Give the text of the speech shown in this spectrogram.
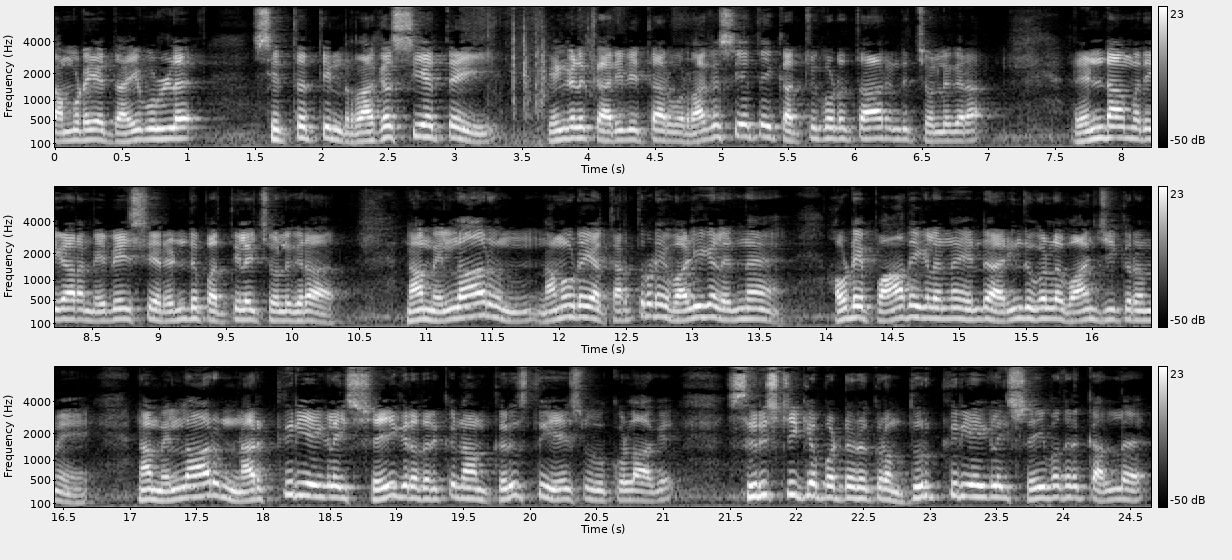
தம்முடைய தயவுள்ள சித்தத்தின் ரகசியத்தை எங்களுக்கு அறிவித்தார். ஒரு ரகசியத்தை கற்றுக் கொடுத்தார் என்று சொல்லுகிறார். ரெண்டாம் அதிகாரம் எபேசிய ரெண்டு பத்திலை சொல்லுகிறார் நாம் எல்லாரும் நம்முடைய கர்த்தருடைய வழிகள் என்ன? அவருடைய பாதைகள் என்ன என்று அறிந்து கொள்ள வாஞ்சிக்கிறோமே. நாம் எல்லாரும் நற்கிரியைகளை செய்கிறதற்கு நாம் கிறிஸ்து இயேசுவுக்குள்ளாக சிருஷ்டிக்கப்பட்டிருக்கிறோம். துர்க்கிரியைகளை செய்வதற்கு அல்ல.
